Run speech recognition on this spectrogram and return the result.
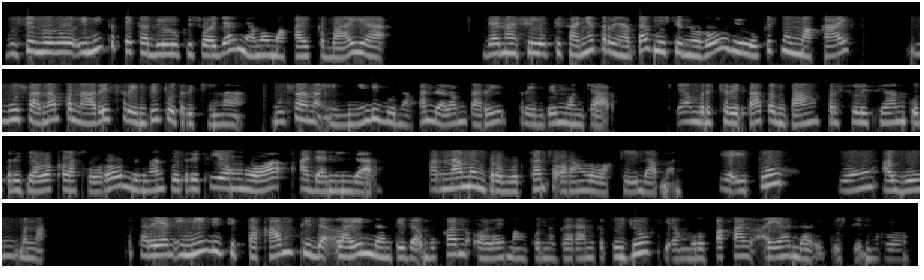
Gusti Nurul ini ketika dilukis wajahnya memakai kebaya. Dan hasil lukisannya ternyata Gusti Nurul dilukis memakai busana penari Serimpi Putri Cina. Busana ini digunakan dalam tari Serimpi Moncar yang bercerita tentang perselisihan Putri Jawa Kelasoro dengan Putri Tionghoa Adaninggar karena memperebutkan seorang lelaki idaman, yaitu Wong Agung Menak. Tarian ini diciptakan tidak lain dan tidak bukan oleh Mangkunegaran ketujuh yang merupakan ayah dari Gusti Nurul.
